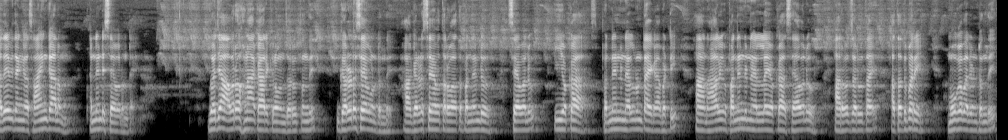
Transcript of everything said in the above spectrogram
అదేవిధంగా సాయంకాలం పన్నెండు సేవలు ఉంటాయి ధ్వజ అవరోహణ కార్యక్రమం జరుగుతుంది. గరుడ సేవ ఉంటుంది. ఆ గరుడ సేవ తర్వాత పన్నెండు సేవలు ఈ యొక్క పన్నెండు నెలలు ఉంటాయి కాబట్టి ఆ నాలుగు పన్నెండు నెలల యొక్క సేవలు ఆ రోజు జరుగుతాయి. ఆ తదుపరి మూగబలి ఉంటుంది.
